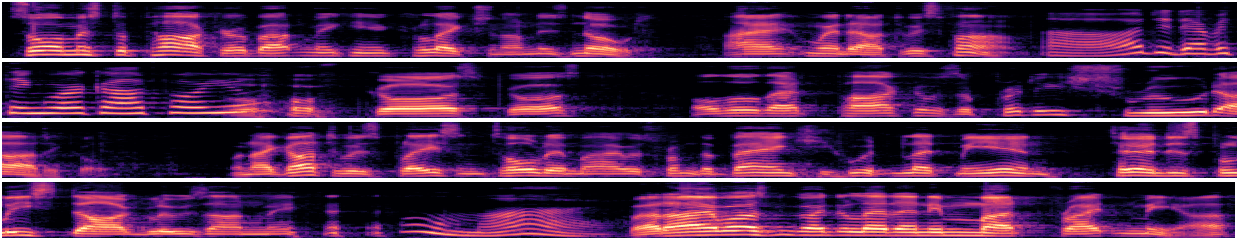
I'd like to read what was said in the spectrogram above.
Saw Mr. Parker about making a collection on his note. I went out to his farm. Ah, did everything work out for you? Oh, of course, of course. Although that Parker was a pretty shrewd article. When I got to his place and told him I was from the bank, he wouldn't let me in. Turned his police dog loose on me. Oh, my. but I wasn't going to let any mutt frighten me off.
